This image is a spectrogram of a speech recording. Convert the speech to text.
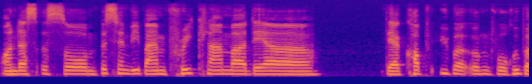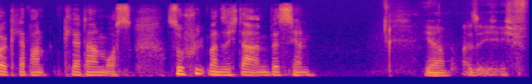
Und das ist so ein bisschen wie beim Free Climber, der der Kopf über irgendwo rüber klettern, klettern muss. So fühlt man sich da ein bisschen. Ja, also ich, ich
